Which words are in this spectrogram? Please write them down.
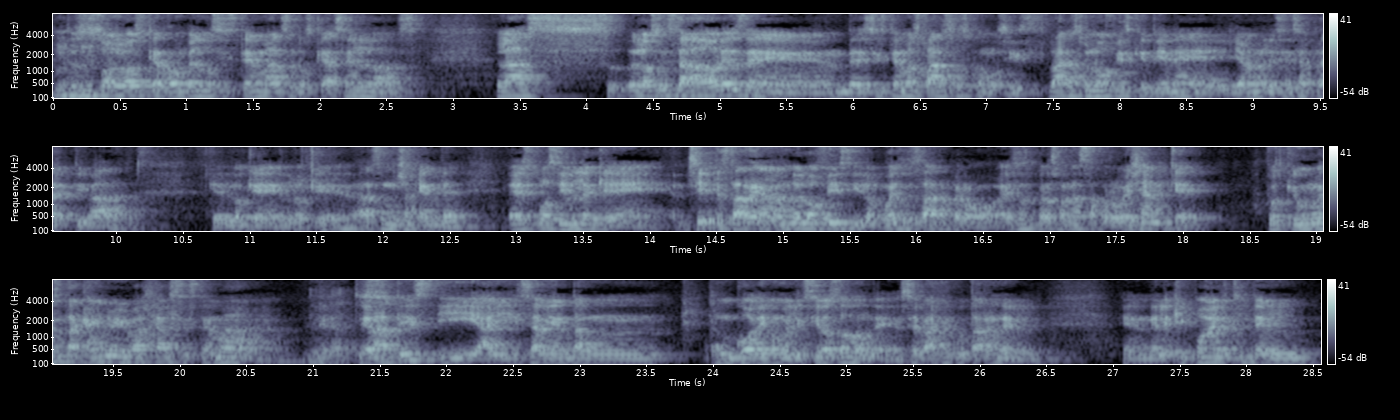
Entonces son los que rompen los sistemas, los que hacen las, las, los instaladores de, de sistemas falsos, como si bajas un Office que tiene ya una licencia preactivada, que es lo que, lo que hace mucha gente. Es posible que, sí, te está regalando el Office y lo puedes usar, pero esas personas aprovechan que, pues, que uno es tacaño y baja el sistema gratis. y ahí se avienta un, un, código malicioso donde se va a ejecutar en el, en el equipo del, del,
